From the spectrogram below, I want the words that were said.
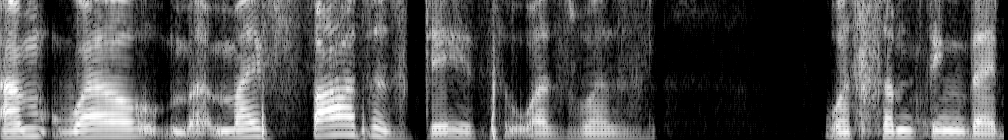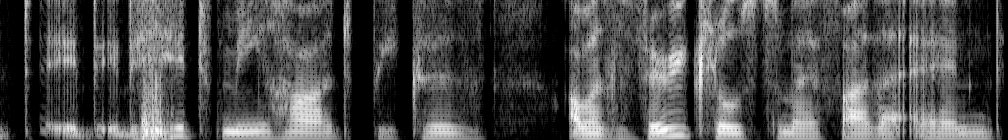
Um, well, my father's death was was was something that it, it hit me hard because I was very close to my father and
